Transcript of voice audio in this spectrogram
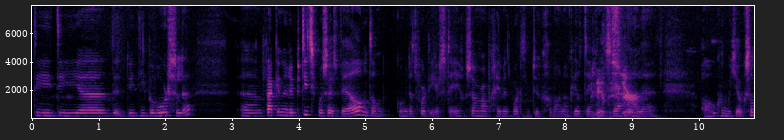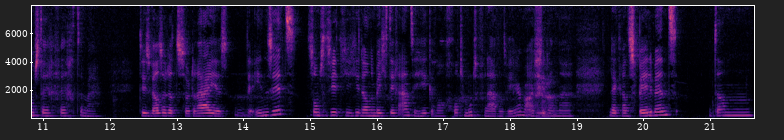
die, die, eh, die, die, die beroerselen. Ehm, vaak in een repetitieproces wel, want dan kom je dat voor het eerst tegen of zo. Maar op een gegeven moment wordt het natuurlijk gewoon ook heel technisch herhalen. Ook, daar moet je ook soms tegen vechten. Maar het is wel zo dat zodra je erin zit, soms zit je je dan een beetje tegenaan te hikken van god, we moeten vanavond weer. Maar als je dan eh, lekker aan het spelen bent, dan,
